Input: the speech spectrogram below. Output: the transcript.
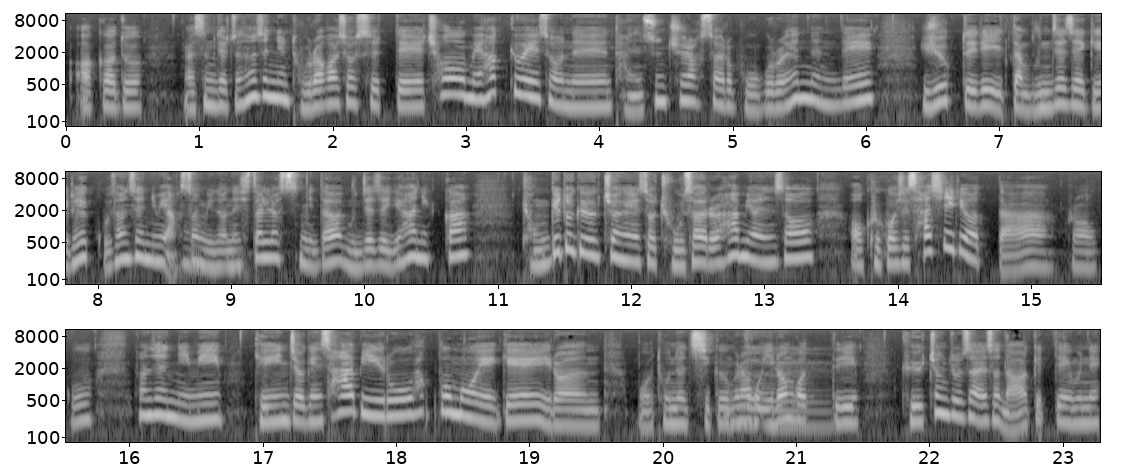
아까도 말씀드렸던 선생님 돌아가셨을 때 처음에 학교에서는 단순 추락사로 보고를 했는데 유족들이 일단 문제 제기를 했고 선생님이 악성 민원에 시달렸습니다. 문제 제기하니까 경기도 교육청에서 조사를 하면서 어 그것이 사실이었다. 그러고 선생님이 개인적인 사비로 학부모에게 이런 뭐 돈을 지급을 하고 네. 이런 것들이 교육청 조사에서 나왔기 때문에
